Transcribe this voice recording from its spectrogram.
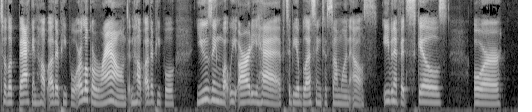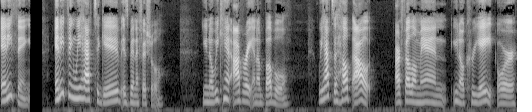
to look back and help other people or look around and help other people using what we already have to be a blessing to someone else, even if it's skills or anything. Anything we have to give is beneficial. You know, we can't operate in a bubble. We have to help out our fellow man, you know, create or,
